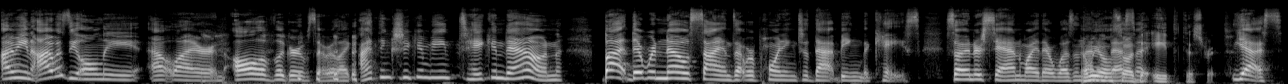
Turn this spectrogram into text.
I mean, I was the only outlier in all of the groups that were like, I think she can be taken down. But there were no signs that were pointing to that being the case. So I understand why there wasn't And that we also investment. had the eighth district. yes.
